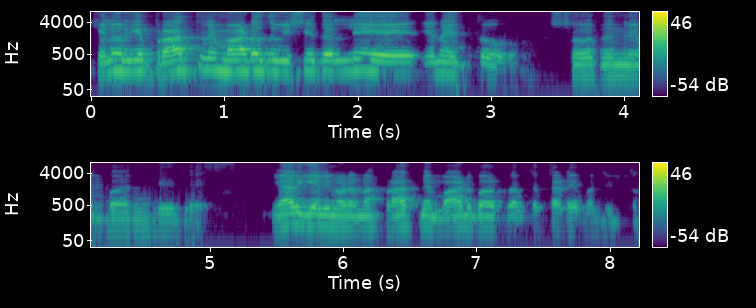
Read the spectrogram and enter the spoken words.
ಕೆಲವರಿಗೆ ಪ್ರಾರ್ಥನೆ ಮಾಡೋದು ವಿಷಯದಲ್ಲಿ ಏನಾಯ್ತು? ಶೋಧನೆ ಬಂದಿದೆ. ಯಾರಿಗೆ ಹೇಳಿ ನೋಡೋಣ? ಪ್ರಾರ್ಥನೆ ಮಾಡಬಾರ್ದು ಅಂತ ತಡೆ ಬಂದಿತ್ತು.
